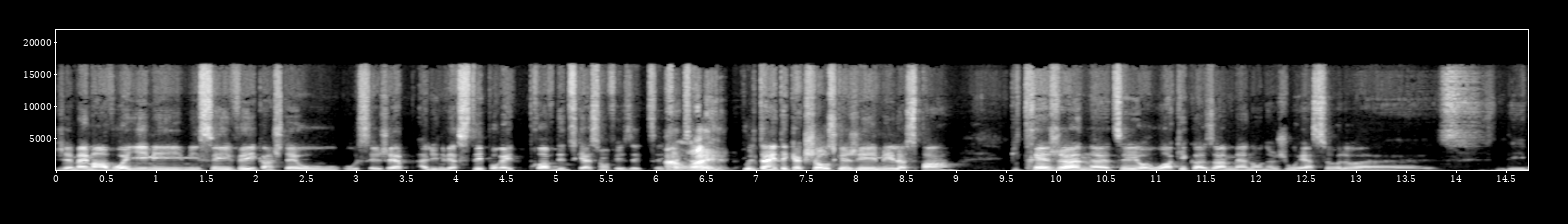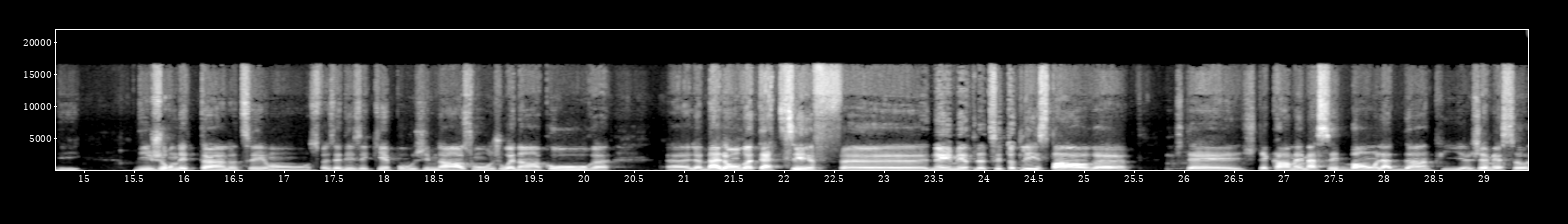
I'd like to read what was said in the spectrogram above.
j'ai même envoyé mes, mes CV quand j'étais au, au, cégep à l'université pour être prof d'éducation physique. Ah ouais? tout le temps, c'était quelque chose que j'ai aimé, le sport. Puis très jeune, euh, tu sais, au hockey Cosum, man, on a joué à ça, là, des, des, des, journées de temps, là, tu sais, on, se faisait des équipes au gymnase où on jouait dans le cours. Euh, euh, le ballon rotatif, euh, name it, là, tous les sports, euh, j'étais quand même assez bon là-dedans, puis euh, j'aimais ça.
